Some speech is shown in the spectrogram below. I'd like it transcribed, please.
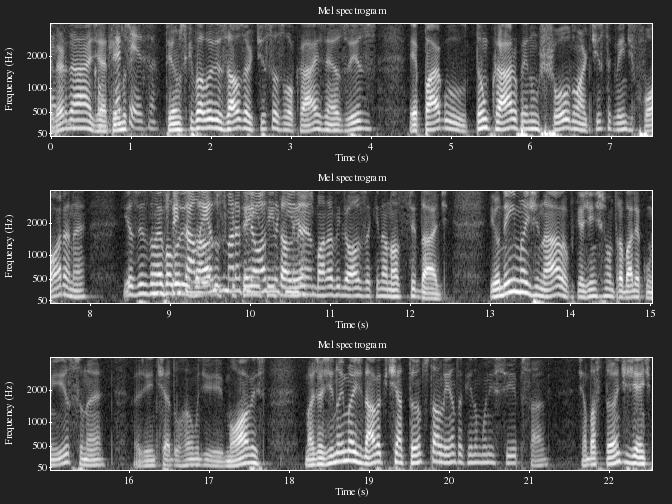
É verdade, Com é, temos, certeza. temos que valorizar os artistas locais, né? Às vezes é pago tão caro para ir num show de um artista que vem de fora, né? E às vezes não é gente tem valorizado talentos tem, maravilhosos tem aqui, talentos né? maravilhosos aqui na nossa cidade. Eu nem imaginava, porque a gente não trabalha com isso, né? A gente é do ramo de imóveis, mas a gente não imaginava que tinha tanto talento aqui no município, sabe? Tinha bastante gente.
